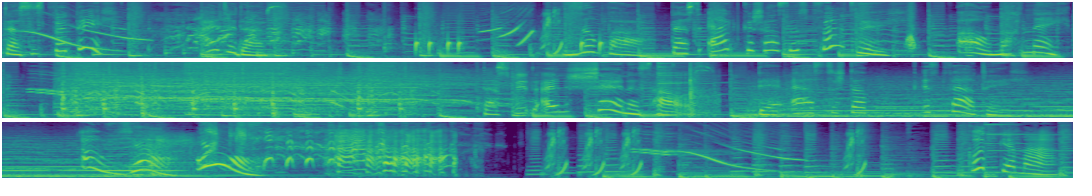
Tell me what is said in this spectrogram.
Das ist für dich. Halte das. Super, das Erdgeschoss ist fertig. Oh, noch nicht. Das wird ein schönes Haus. Der erste Stock ist fertig. Oh ja! Oh! Gut gemacht.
